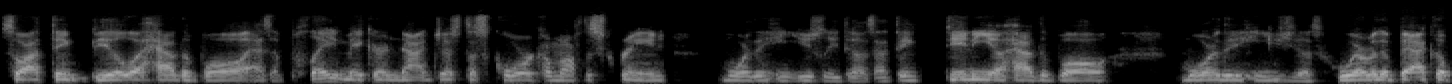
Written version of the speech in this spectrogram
So I think Beal will have the ball as a playmaker, not just a scorer coming off the screen more than he usually does. I think Deni will have the ball more than he usually does. Whoever the backup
